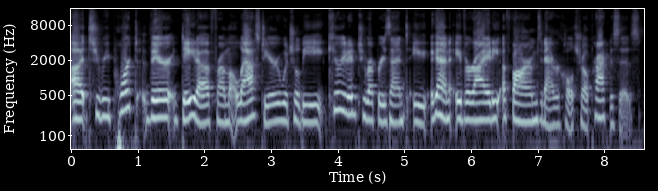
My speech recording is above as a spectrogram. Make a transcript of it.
uh, to report their data from last year, which will be curated to represent a again a variety of farms and agricultural practices.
